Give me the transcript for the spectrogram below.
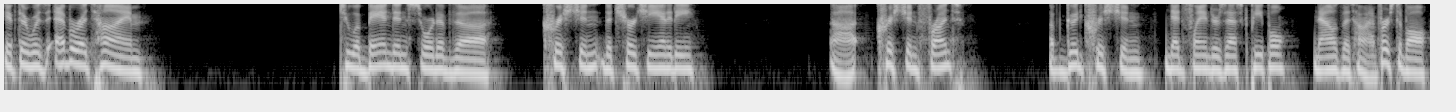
If there was ever a time to abandon sort of the Christian, the churchianity, uh, Christian front of good Christian Ned Flanders esque people, now's the time. First of all,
